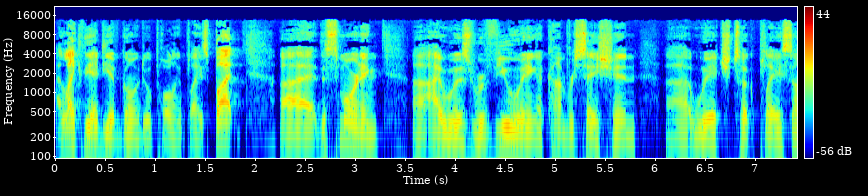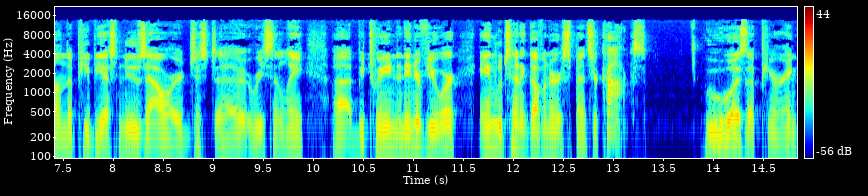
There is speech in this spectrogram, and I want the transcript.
I like the idea of going to a polling place, but uh, this morning, uh, I was reviewing a conversation uh, which took place on the PBS NewsHour just uh, recently uh, between an interviewer and Lieutenant Governor Spencer Cox. Who was appearing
